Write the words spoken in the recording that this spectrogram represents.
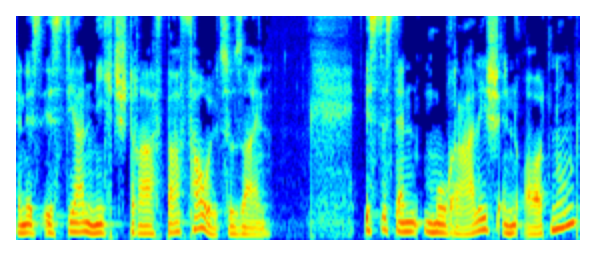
denn es ist ja nicht strafbar, faul zu sein. Ist es denn moralisch in Ordnung?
